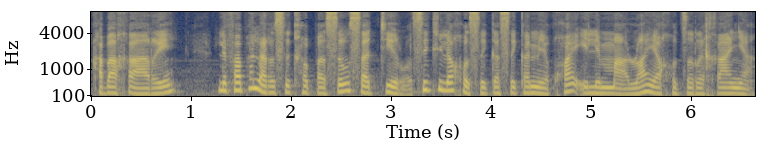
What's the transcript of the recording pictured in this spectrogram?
kgabagare lefapha la re setlhopha seo sa tiro se tlile go sekaseka mekgwa e le mmalwa ya go tsereganya.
